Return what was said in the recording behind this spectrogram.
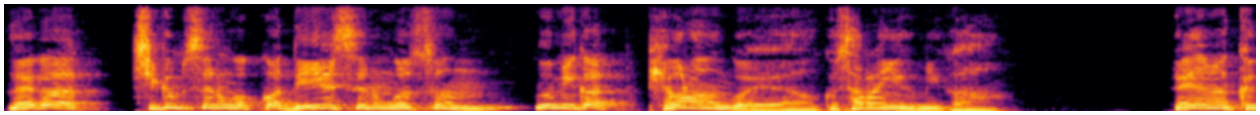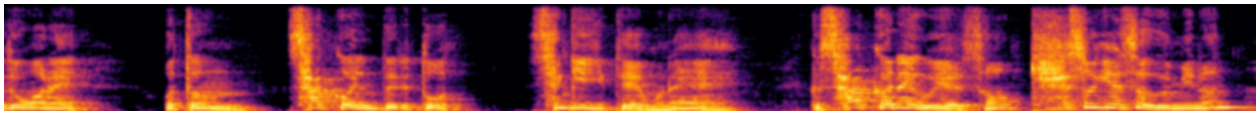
내가 지금 쓰는 것과 내일 쓰는 것은 의미가 변하는 거예요. 그 사랑의 의미가. 왜냐하면 그동안에 어떤 사건들이 또 생기기 때문에 그 사건에 의해서 계속해서 의미는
